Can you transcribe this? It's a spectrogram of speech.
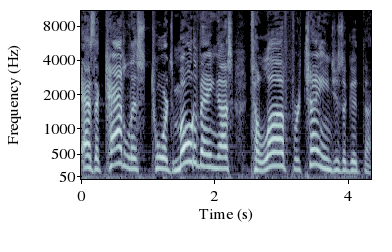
as a catalyst towards motivating us to love for change is a good thing.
